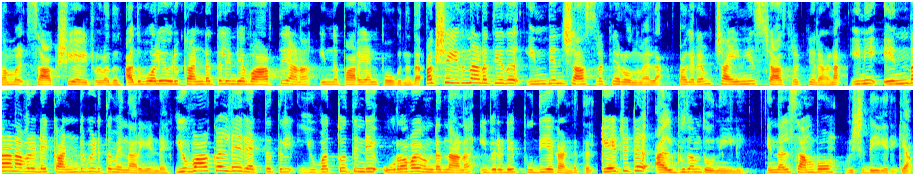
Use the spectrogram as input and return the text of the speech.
നമ്മൾ സാക്ഷിയായിട്ടുള്ളത്. അതുപോലെ ഒരു കണ്ടെത്തലിന്റെ വാർത്തയാണ് ഇന്ന് പറയാൻ പോകുന്നത്. പക്ഷെ ഇത് നടത്തിയത് ഇന്ത്യൻ ശാസ്ത്രജ്ഞർ ഒന്നുമല്ല. പകരം ചൈനീസ് ശാസ്ത്രജ്ഞരാണ്. ഇനി എന്താണ് അവരുടെ കണ്ടുപിടുത്തം എന്നറിയണ്ടേ? യുവാക്കളുടെ രക്തത്തിൽ യുവത്വത്തിന്റെ ഉറവയുണ്ടെന്നാണ് ഇവരുടെ പുതിയ കണ്ടെത്തൽ. കേട്ടിട്ട് അത്ഭുതം തോന്നിയില്ലേ? എന്നാൽ സംഭവം വിശദീകരിക്കാം.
